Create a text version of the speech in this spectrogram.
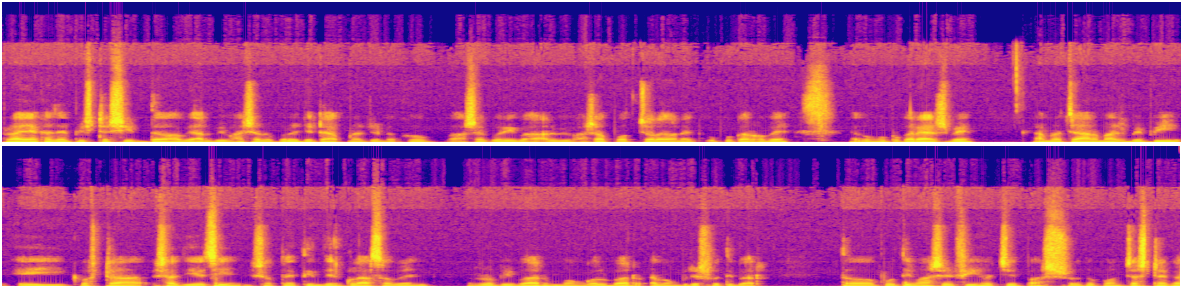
প্রায় এক হাজার পৃষ্ঠা শীট দেওয়া হবে আরবি ভাষার উপরে, যেটা আপনার জন্য খুব, আশা করি, বা আরবি ভাষা পথ চলায় অনেক উপকার হবে এবং উপকারে আসবে। আমরা চার মাস ব্যাপী এই কোর্সটা সাজিয়েছি। সপ্তাহে তিন দিন ক্লাস হবে, রবিবার, মঙ্গলবার এবং বৃহস্পতিবার। তো প্রতি মাসের ফি হচ্ছে পাঁচশো তো পঞ্চাশ টাকা,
